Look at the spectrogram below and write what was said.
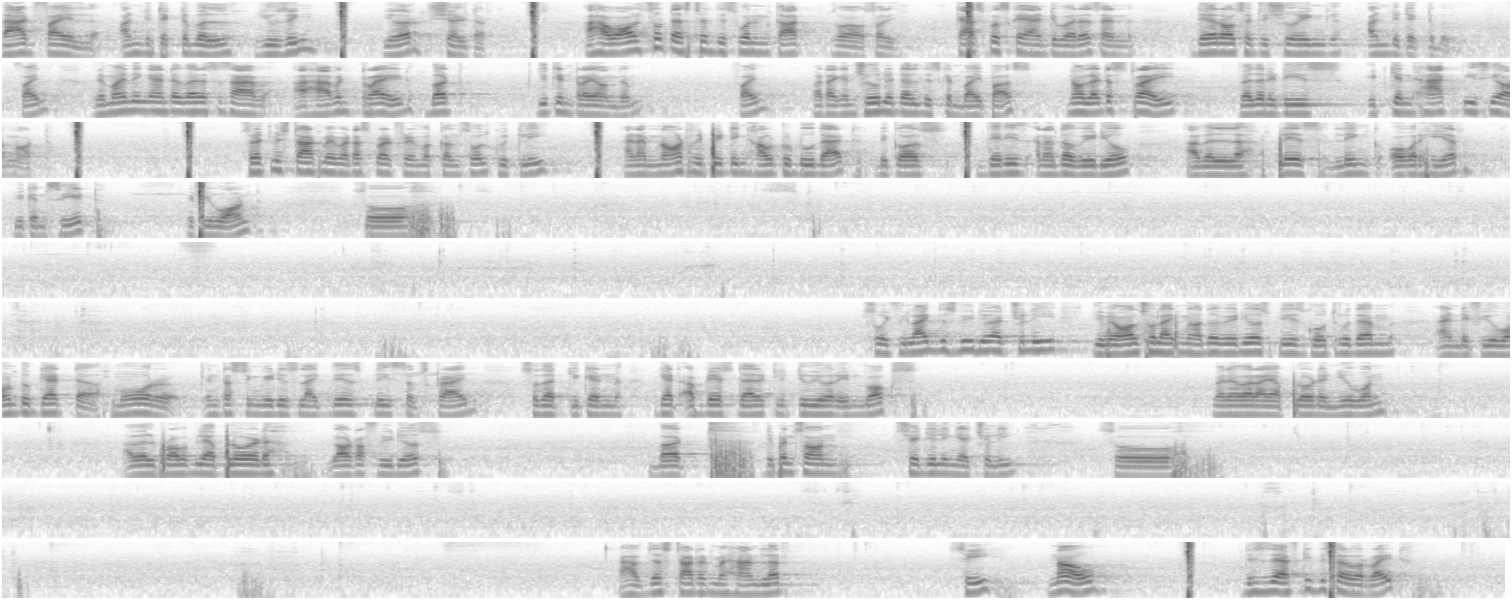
bad file undetectable using your shelter. I have also tested this one in Car uh, sorry Kaspersky antivirus and there also it is showing undetectable. Fine. Remaining antiviruses I have I haven't tried but you can try on them. Fine. But I can surely tell this can bypass. Now let us try whether it is it can hack PC or not. So let me start my Metasploit framework console quickly. And I'm not repeating how to do that because there is another video. I will uh, place link over here. You can see it if you want. So so if you like this video actually you may also like my other videos. Please go through them. And if you want to get uh, more interesting videos like this please subscribe so that you can get updates directly to your inbox whenever I upload a new one. I will probably upload a lot of videos but depends on scheduling actually. So I have just started my handler. See now this is the FTP server right?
